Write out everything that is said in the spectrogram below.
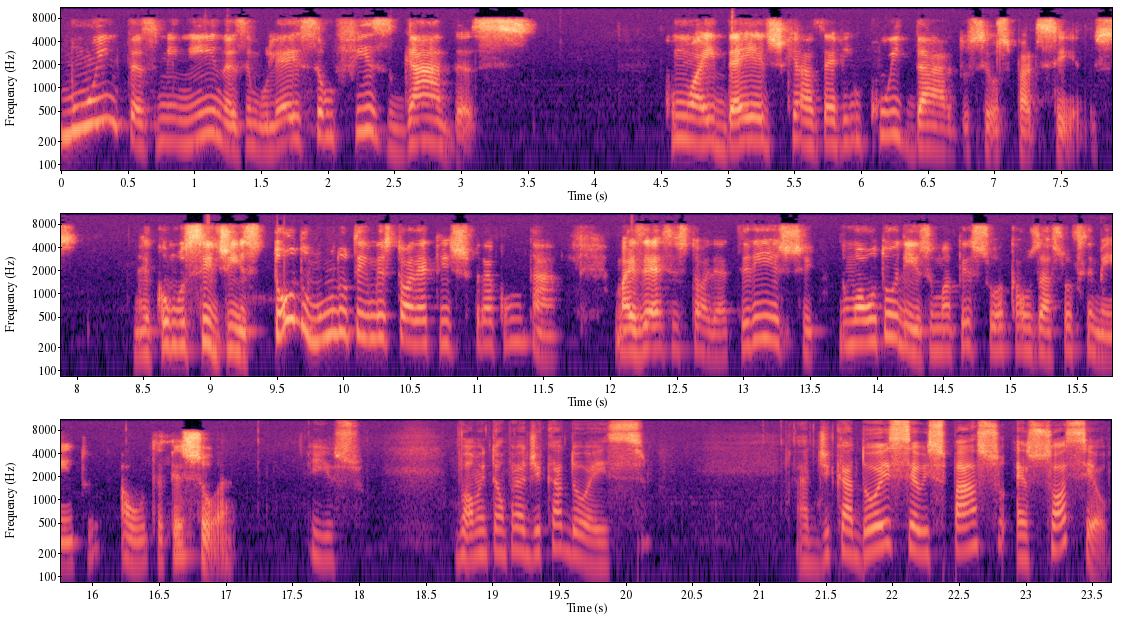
muitas meninas e mulheres são fisgadas com a ideia de que elas devem cuidar dos seus parceiros. Né? Como se diz, todo mundo tem uma história triste para contar, mas essa história triste não autoriza uma pessoa a causar sofrimento a outra pessoa. Isso. Vamos então para a dica 2. A dica 2, seu espaço é só seu.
